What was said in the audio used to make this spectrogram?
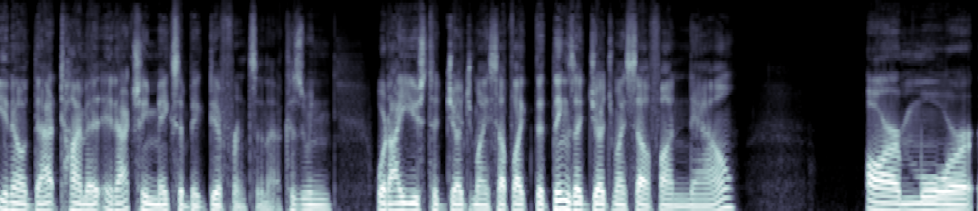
you know that time it, it actually makes a big difference in that because when what I used to judge myself like the things I judge myself on now are more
